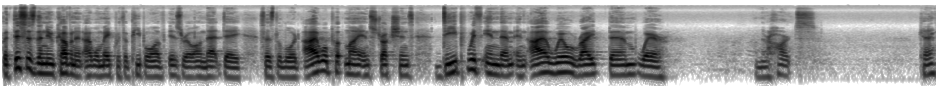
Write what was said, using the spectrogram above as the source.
But this is the new covenant I will make with the people of Israel on that day, says the Lord. I will put my instructions deep within them, and I will write them where? On their hearts. Okay?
